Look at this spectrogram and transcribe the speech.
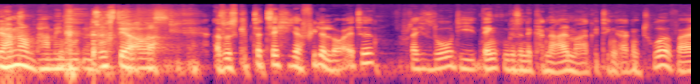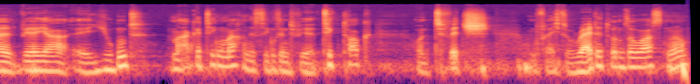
Wir haben noch ein paar Minuten, such's dir aus. Also es gibt tatsächlich ja viele Leute, vielleicht so, die denken, wir sind eine Kanalmarketing-Agentur, weil wir ja äh, Jugendmarketing machen. Deswegen sind wir TikTok und Twitch und vielleicht so Reddit und sowas. Ne?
